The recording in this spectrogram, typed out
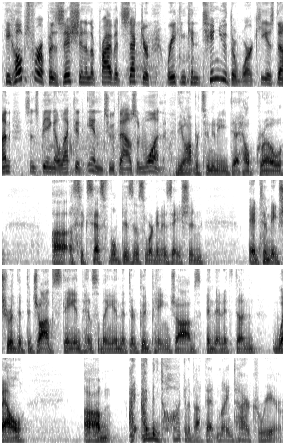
he hopes for a position in the private sector where he can continue the work he has done since being elected in 2001. The opportunity to help grow uh, a successful business organization and to make sure that the jobs stay in Pennsylvania and that they're good paying jobs and that it's done well. Um, I, have been talking about that my entire career.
